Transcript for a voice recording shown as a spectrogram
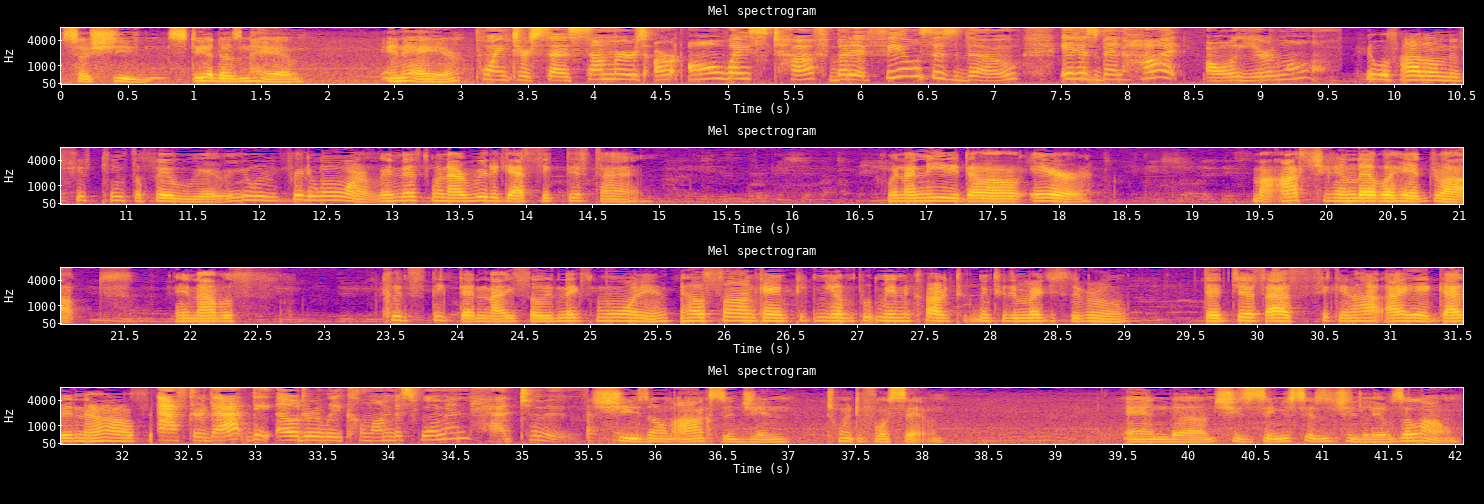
So she still doesn't have any air. Pointer says summers are always tough, but it feels as though it has been hot all year long. It was hot on the 15th of February. It was pretty warm, and that's when I really got sick this time. When I needed uh, air, my oxygen level had dropped, and I was couldn't sleep that night. So the next morning, her son came pick me up and put me in the car and took me to the emergency room. That just I was sick and hot. I had got in the house. After that, the elderly Columbus woman had to move. She's on oxygen 24/7, and uh, she's a senior citizen. She lives alone,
